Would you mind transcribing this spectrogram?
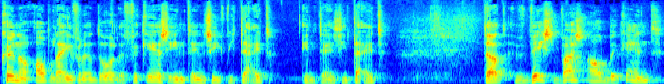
kunnen opleveren door de verkeersintensiviteit, intensiteit, dat wist, was al bekend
